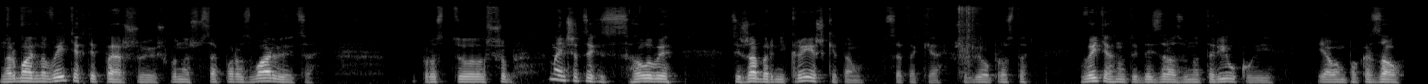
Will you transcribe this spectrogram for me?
нормально витягти першою, щоб вона ж все порозвалюється. Просто щоб менше цих з голови, ці жаберні кришки, там все таке, щоб його просто витягнути десь зразу на тарілку. І я вам показав,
